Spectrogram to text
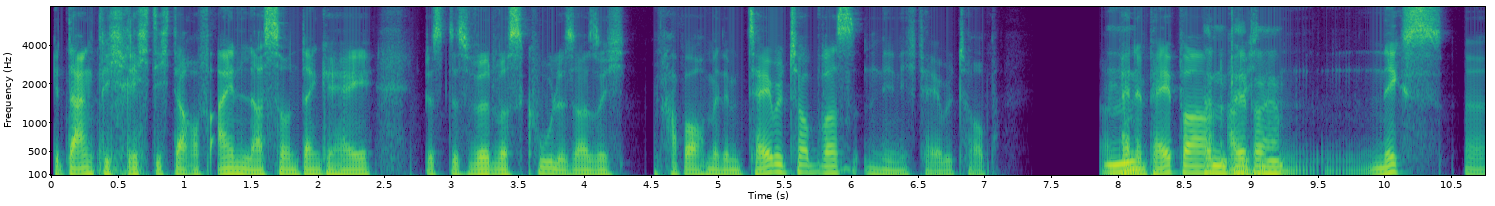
gedanklich richtig darauf einlasse und denke, hey, das, das wird was Cooles. Also ich habe auch mit dem Tabletop was, nee, nicht Tabletop, Mhm. Pen and Paper, Pen and Paper, ja. nix äh,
